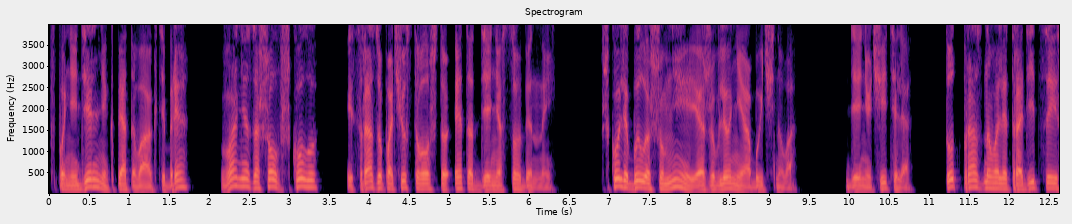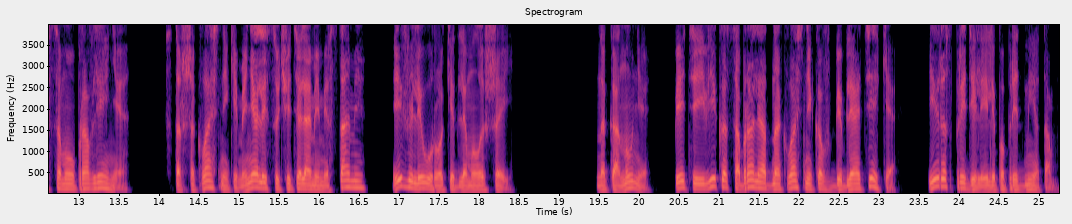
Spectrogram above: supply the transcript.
В понедельник, 5 октября, Ваня зашел в школу и сразу почувствовал, что этот день особенный. В школе было шумнее и оживленнее обычного. День учителя. Тут праздновали традиции самоуправления. Старшеклассники менялись с учителями местами и вели уроки для малышей. Накануне Петя и Вика собрали одноклассников в библиотеке и распределили по предметам.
